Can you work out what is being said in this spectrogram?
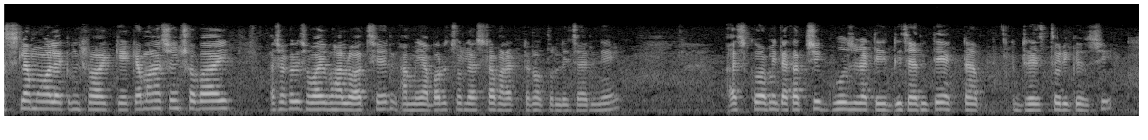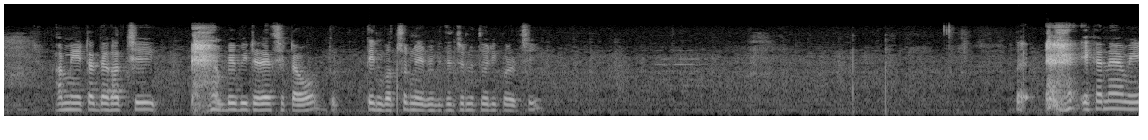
আসসালামু আলাইকুম সবাইকে। কেমন আছেন সবাই? আশা করি সবাই ভালো আছেন। আমি আবারও চলে আসলাম আমার একটা নতুন ডিজাইন নিয়ে। আজকেও আমি দেখাচ্ছি গুজরাটি ডিজাইনতে একটা ড্রেস তৈরি করেছি। আমি এটা দেখাচ্ছি বেবি ড্রেস এটাও। তিন বছর মেয়ে বেবিদের জন্য তৈরি করেছি। এখানে আমি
